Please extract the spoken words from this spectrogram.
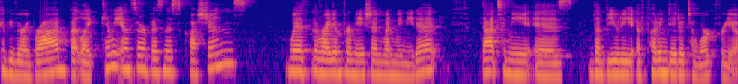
could be very broad, but like, can we answer business questions with the right information when we need it? That to me is the beauty of putting data to work for you.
